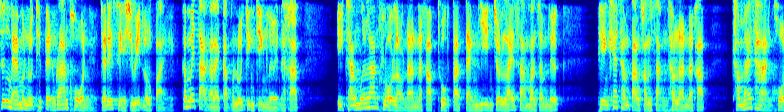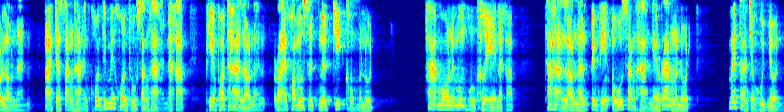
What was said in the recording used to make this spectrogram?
ซึ่งแม้มนุษย์ที่เป็นร่างโคลนเนี่ยจะได้เสียชีวิตลงไป ก็ไม่ต่างอะไรกับมนุษย์จริง ๆ เลยนะครับ อีกทั้งเมื่อร่างโคลนเหล่านั้นนะครับ ถูกตัดแต่งยีนจนไร้สามัญสำนึก เพียงแค่ทำตามคำสั่งเท่านั้นนะครับ ทำให้ทหารคนเหล่านั้น อาจจะสังหารคนที่ไม่ควรถูกสังหารนะครับ เพียงเพราะทหารเหล่านั้นไร้ความรู้สึกนึกคิดของมนุษย์ หากมองในมุมของเคลนะครับ ทหารเหล่านั้นเป็นเพียงอาวุธสังหารในร่างมนุษย์ ไม่ต่างจากหุ่นยนต์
